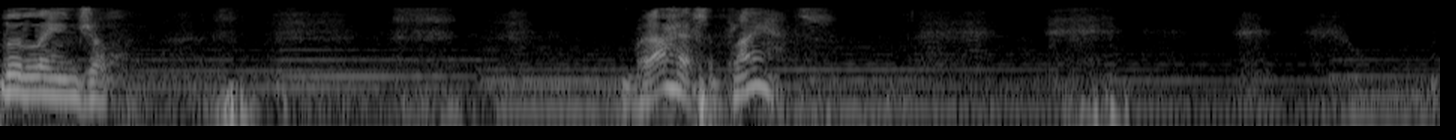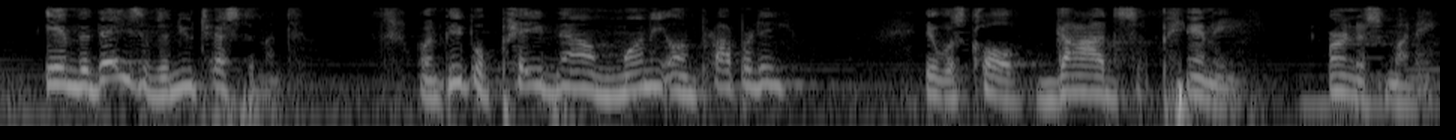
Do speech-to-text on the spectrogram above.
little angel. But I have some plans. In the days of the New Testament, when people paid down money on property, it was called God's penny, earnest money.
